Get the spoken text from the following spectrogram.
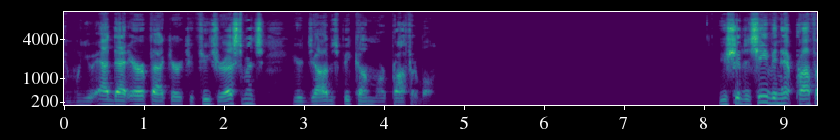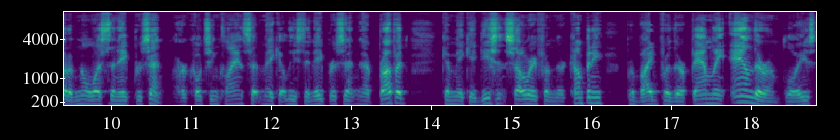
And when you add that error factor to future estimates, your jobs become more profitable. You should achieve a net profit of no less than 8%. Our coaching clients that make at least an 8% net profit can make a decent salary from their company, provide for their family and their employees,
